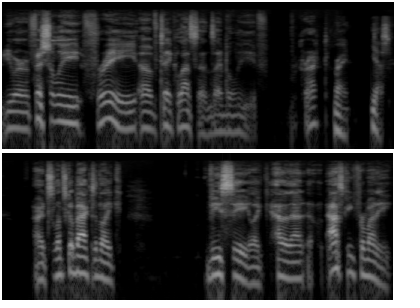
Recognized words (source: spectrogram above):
you are officially free of TakeLessons i believe correct? Right. Yes. All right so let's go back to like vc like how did that asking for money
